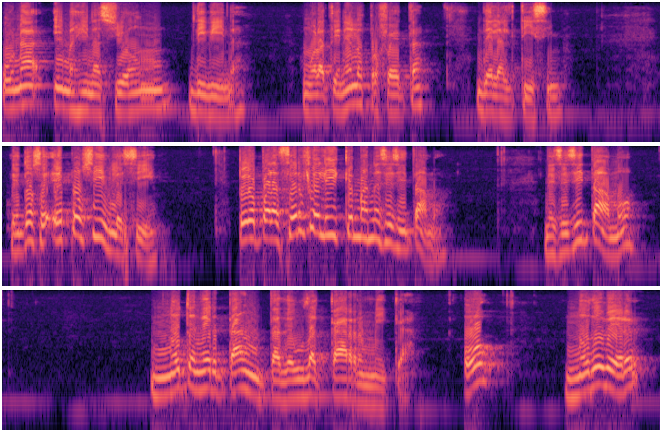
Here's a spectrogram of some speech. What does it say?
una imaginación divina, como la tienen los profetas del Altísimo. Entonces, es posible, sí, pero para ser feliz, ¿qué más necesitamos? Necesitamos no tener tanta deuda kármica o no deber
